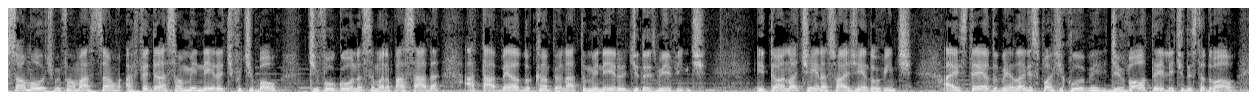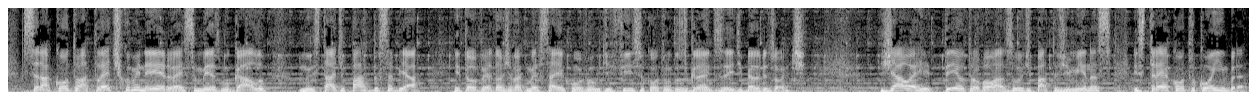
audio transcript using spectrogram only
Só uma última informação: a Federação Mineira de Futebol divulgou na semana passada a tabela do Campeonato Mineiro de 2020. Então anote aí na sua agenda, ouvinte. A estreia do Berlândia Esporte Clube, de volta à elite do estadual, será contra o Atlético Mineiro, é isso mesmo, Galo, no estádio Parque do Sabiá. Então o Verdão já vai começar aí com um jogo difícil contra um dos grandes aí de Belo Horizonte. Já o RT, o Trovão Azul de Patos de Minas, estreia contra o Coimbra,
